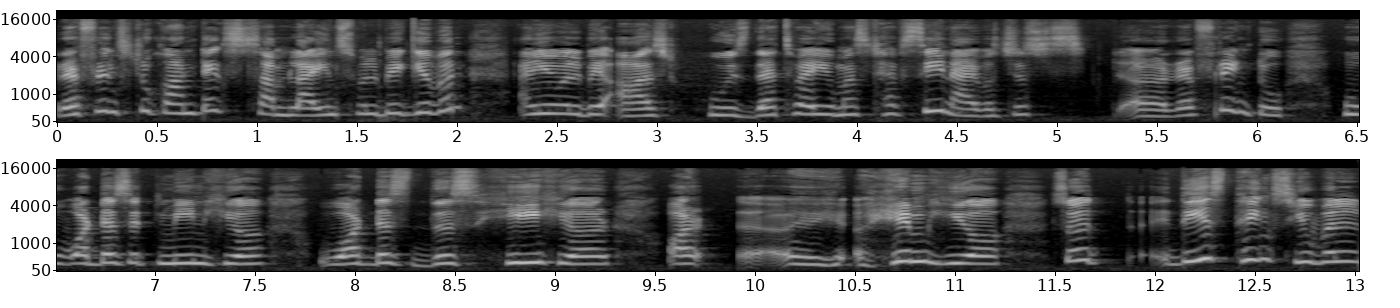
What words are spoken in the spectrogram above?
Reference to context some lines will be given and you will be asked who is that's why you must have seen i was just uh, referring to who what does it mean here? What does this he here or uh, him here? So these things you will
